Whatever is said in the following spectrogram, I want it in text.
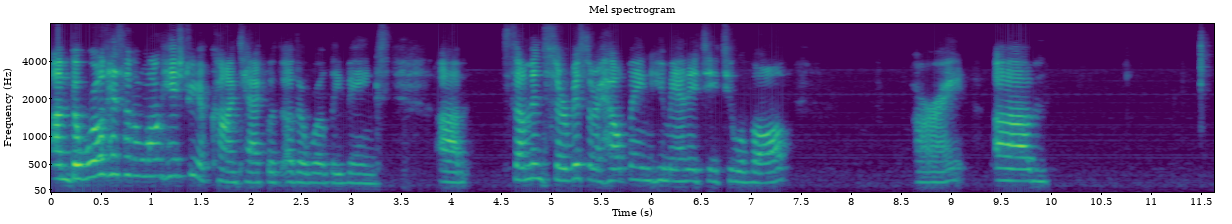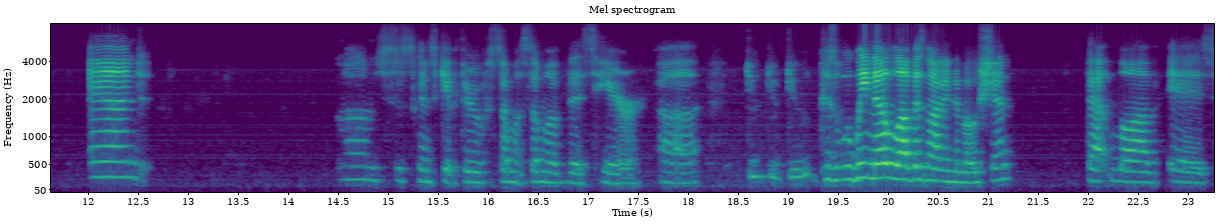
Um, the world has had a long history of contact with otherworldly beings. Um, some in service are helping humanity to evolve. All right. Um, and I'm just going to skip through some of some of this here. Uh, do do do because we know love is not an emotion. That love is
